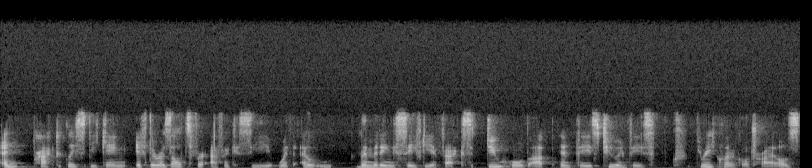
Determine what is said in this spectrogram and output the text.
And practically speaking, if the results for efficacy without limiting safety effects do hold up in phase two and phase three clinical trials,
